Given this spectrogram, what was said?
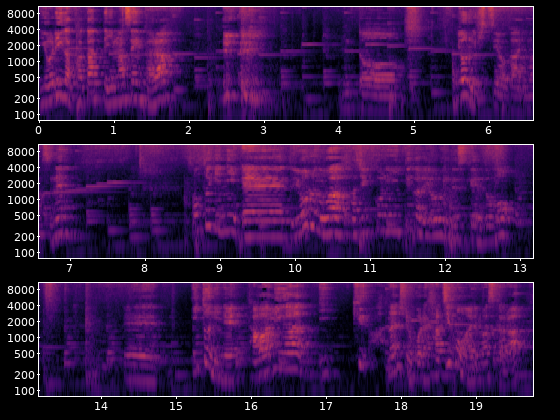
よりがかかっていませんからうんとよる必要がありますね。その時に、えー、と夜のは端っこに行ってから寄るんですけれども、えー糸にねたわみが何しろこれ8本ありますから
